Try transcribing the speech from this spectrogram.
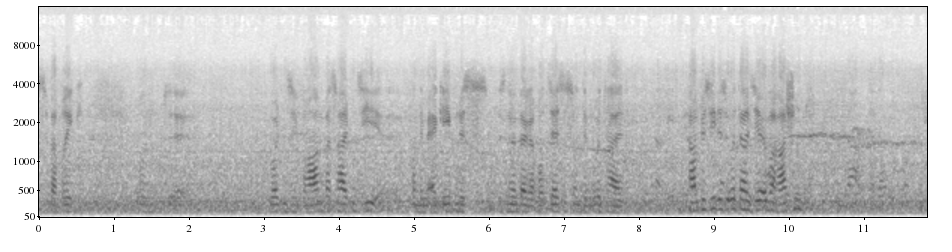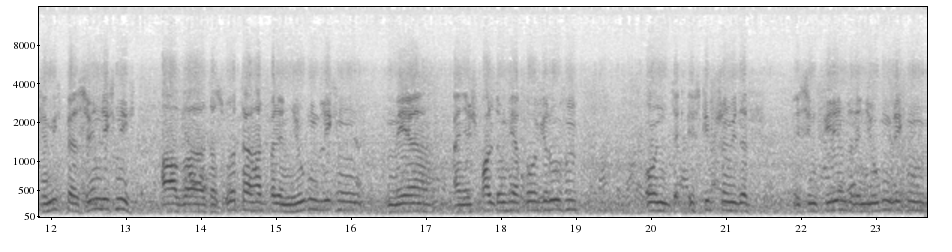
dieser Fabrik. Und äh, wollten Sie fragen, was halten Sie äh, von dem Ergebnis des Nürnberger Prozesses und dem Urteil? Kam für Sie das Urteil sehr überraschend? Für mich persönlich nicht, aber das Urteil hat bei den Jugendlichen mehr eine Spaltung hervorgerufen und es gibt schon wieder, es sind viele unter den Jugendlichen,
